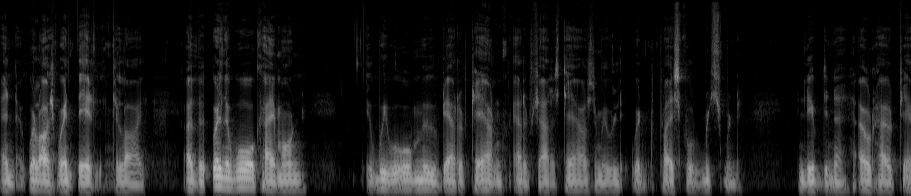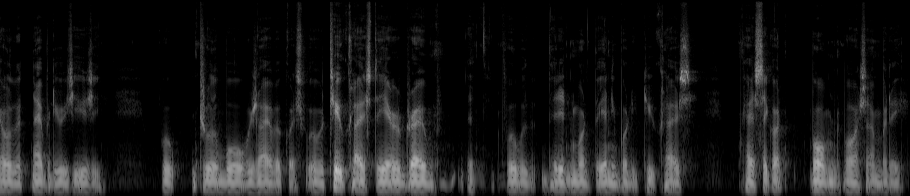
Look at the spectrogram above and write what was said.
And well, I went there till I, uh, when the war came on, we were all moved out of town, out of Charters Towers, and we went to a place called Richmond and lived in an old hotel that nobody was using for, until the war was over because we were too close to the aerodrome. That, they didn't want anybody too close in case they got bombed by somebody.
